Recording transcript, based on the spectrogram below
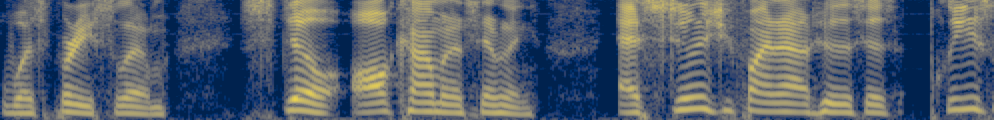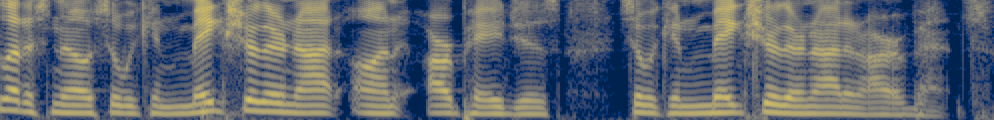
was pretty slim. Still, all comment the same thing. As soon as you find out who this is, please let us know so we can make sure they're not on our pages, so we can make sure they're not in our events.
